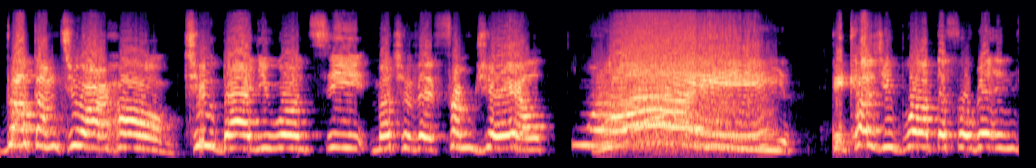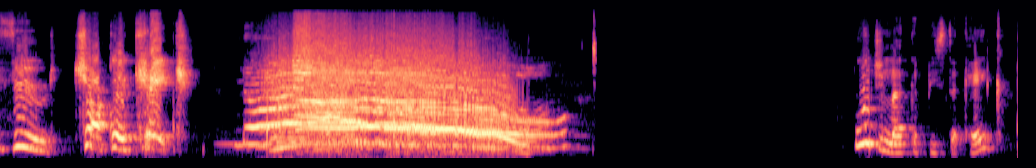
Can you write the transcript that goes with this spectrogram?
Welcome to our home. Too bad you won't see much of it from jail. Why? Because you brought the forbidden food, chocolate cake. No! Would you like a piece of cake?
